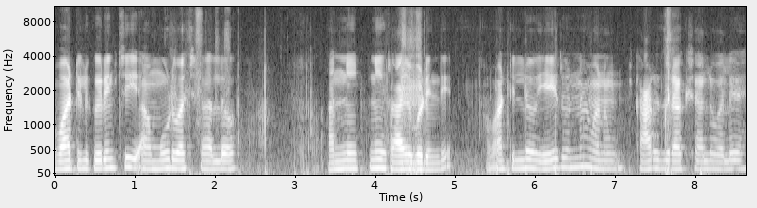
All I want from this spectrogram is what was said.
వాటి గురించి ఆ మూడు వచనాల్లో అన్నిటినీ రాయబడింది. వాటిల్లో ఏదున్నా మనం కారు ద్రాక్షాల వలె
